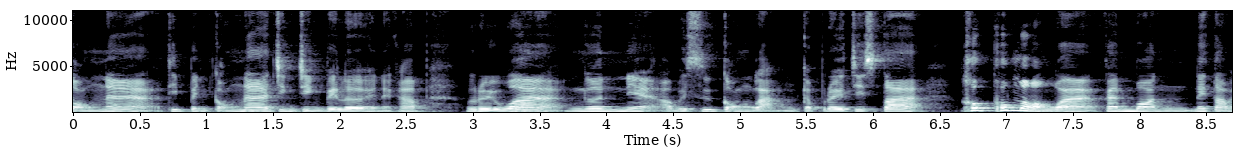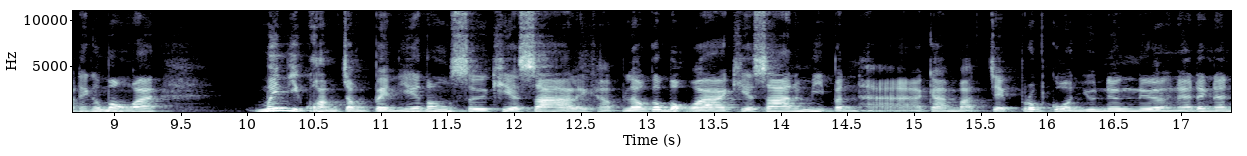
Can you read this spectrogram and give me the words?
กองหน้าที่เป็นกองหน้าจริง ๆ ไปเลยนะครับ หรือว่าเงินเนี่ยเอาไปซื้อกองหลังกับเรจิสตาเขาเขามองว่าแฟนบอลในต่างประเทศเขามองว่า ไม่มีความจำเป็นที่จะต้องซื้อเคียซ่าเลยครับ แล้วก็บอกว่าเคียซ่านั้นมีปัญหาอาการบาดเจ็บรบกวนอยู่เนืองๆนะดังนั้น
